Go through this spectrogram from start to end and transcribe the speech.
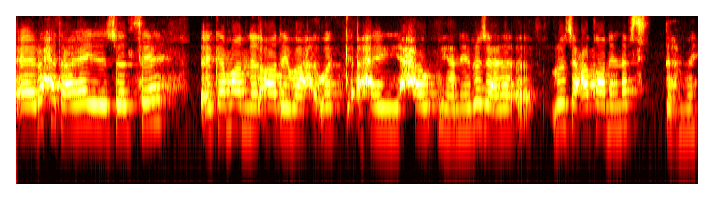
آه، رحت على هاي الجلسة. كمان القاضي يعني رجع رجع عطاني نفس التهمة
